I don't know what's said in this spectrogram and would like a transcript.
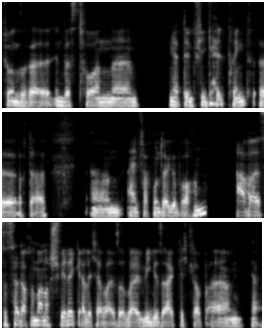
für unsere Investoren ja, den viel Geld bringt, äh, auch da ähm, einfach runtergebrochen. Aber es ist halt auch immer noch schwierig, ehrlicherweise, weil, wie gesagt, ich glaube, ähm, ja,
